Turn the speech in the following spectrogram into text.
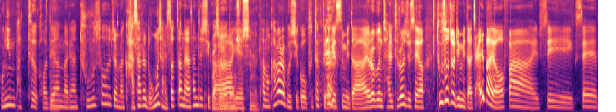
본인 파트 거대한 네. 말이 한 두 소절만 가사를 너무 잘 썼잖아요, 산들 씨가. 맞아요, 너무 예. 좋습니다. 한번 카메라 보시고 부탁드리겠습니다. 여러분 잘 들어주세요. 두 소절입니다. 짧아요. 5, 6, 7.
